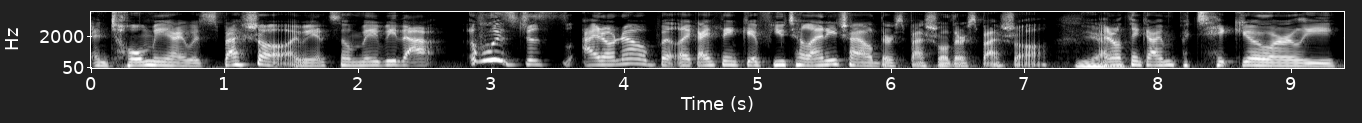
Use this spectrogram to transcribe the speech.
and told me I was special. I mean, so maybe that was just I don't know, but like I think if you tell any child they're special, they're special. Yeah. I don't think I'm particularly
